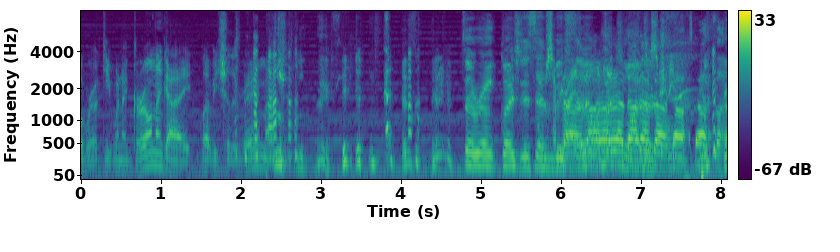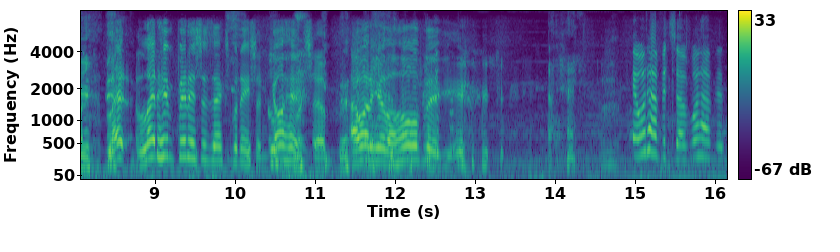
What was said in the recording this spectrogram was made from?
Well, Roki, when a girl and a guy love each other very much, It's a real question. It says I'm big No, no, no, no, no, no, no, no, let let him finish his explanation. Go oh, ahead, Shep. I want to hear the whole thing. Yeah, what happened, Shep? What happened?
